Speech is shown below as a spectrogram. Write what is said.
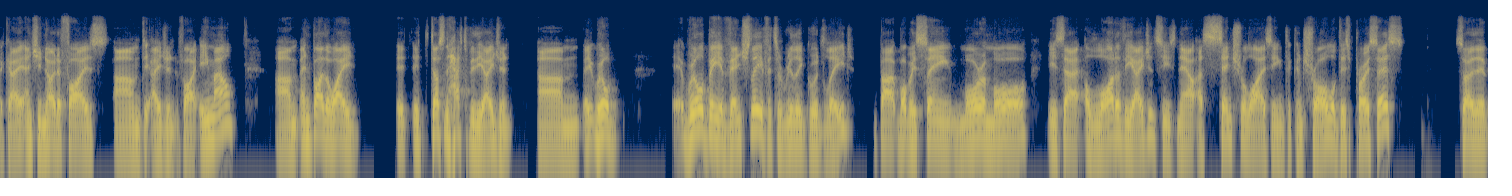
okay, and she notifies um, the agent via email. Um, and by the way, it, it doesn't have to be the agent. Um, it will it will be eventually if it's a really good lead. But what we're seeing more and more is that a lot of the agencies now are centralizing the control of this process. So that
